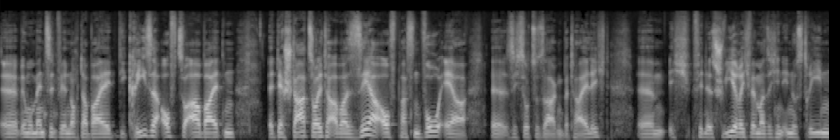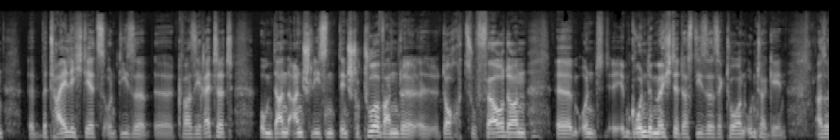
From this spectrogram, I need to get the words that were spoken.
Äh, Im Moment sind wir noch dabei, die Krise aufzuarbeiten. Äh, der Staat sollte aber sehr aufpassen, wo er äh, sich sozusagen beteiligt. Ähm, ich finde es schwierig, wenn man sich in Industrien beteiligt jetzt und diese äh, quasi rettet, um dann anschließend den Strukturwandel äh, doch zu fördern ähm, und im Grunde möchte, dass diese Sektoren untergehen. Also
